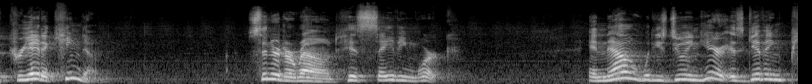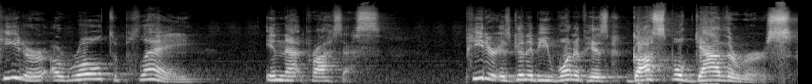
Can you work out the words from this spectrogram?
create a kingdom centered around his saving work. And now, what he's doing here is giving Peter a role to play in that process. Peter is going to be one of his gospel gatherers.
